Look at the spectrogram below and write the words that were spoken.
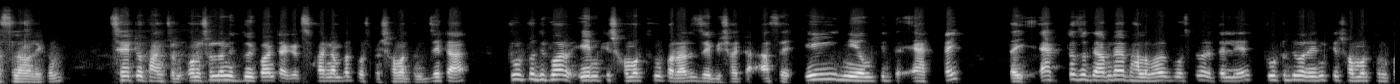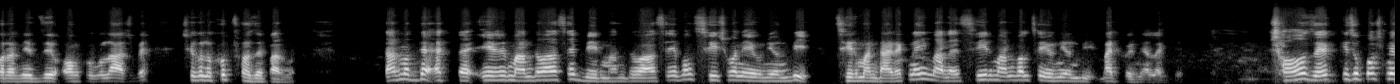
আসসালামু আলাইকুম। সেট ও ফাংশন অনুশীলনী দুই পয়েন্ট একের ছয় নম্বর প্রশ্নের সমাধান, যেটা two to the power N কে সমর্থন করার যে বিষয়টা আছে, এই নিয়ম কিন্তু একটাই। তাই একটা যদি আমরা ভালোভাবে বুঝতে পারি, তাহলে two to the power N কে সমর্থন করা নিয়ে যে অঙ্কগুলো আসবে, সেগুলো খুব সহজে পারব। তার মধ্যে একটা এর মান দেওয়া আছে, বি এর মান দেওয়া আছে, এবং সি সমান ইউনিয়ন বি। সির মান ডাইরেক্ট নেই মানে সির মান বলছে ইউনিয়ন বি, বাইর করে নেওয়া লাগবে। সহজে কিছু প্রশ্নে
